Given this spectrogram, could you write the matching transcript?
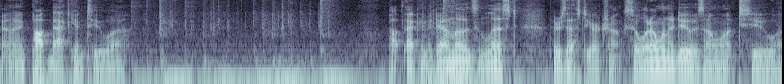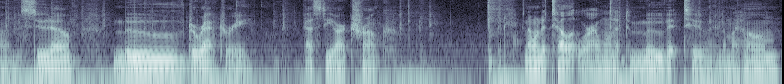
Let me pop back into uh, pop back into downloads and list, there's SDR trunk. So what I want to do is I want to um, sudo move directory SDR trunk. And I want to tell it where I want it to move it to into my home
